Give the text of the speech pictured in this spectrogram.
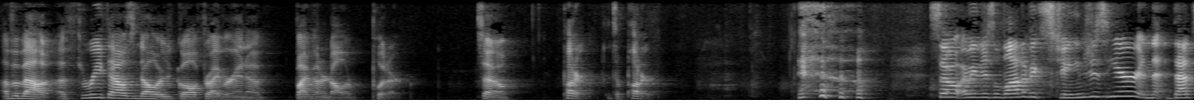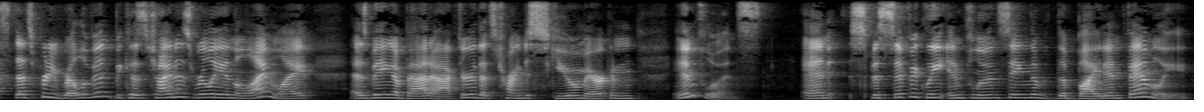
of about a $3,000 golf driver and a $500 putter. So, putter. It's a putter. so, I mean, there's a lot of exchanges here, and that, that's that's pretty relevant because China's really in the limelight as being a bad actor that's trying to skew American influence and specifically influencing the, the Biden family.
